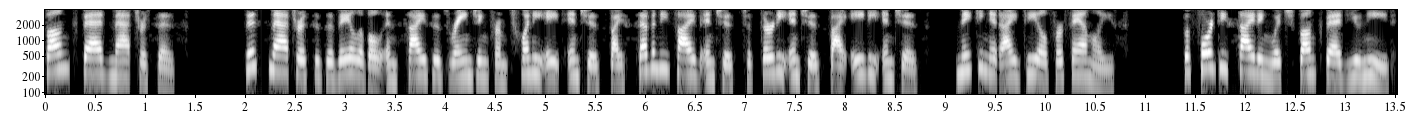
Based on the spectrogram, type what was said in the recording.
Bunk bed mattresses. This mattress is available in sizes ranging from 28 inches by 75 inches to 30 inches by 80 inches, making it ideal for families. Before deciding which bunk bed you need,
